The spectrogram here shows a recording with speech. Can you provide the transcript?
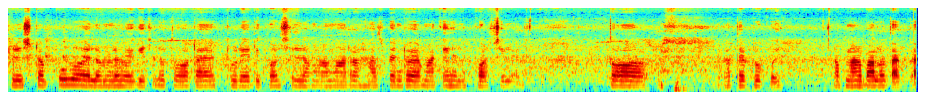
ড্রেসটা পুরো এলোমেলো হয়ে গেছিল, তো ওটা একটু রেডি করছিলাম। আমার হাজব্যান্ডও আমাকে হেল্প করছিলেন। তো এতটুকুই। আপনার ভালো থাকবেন।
